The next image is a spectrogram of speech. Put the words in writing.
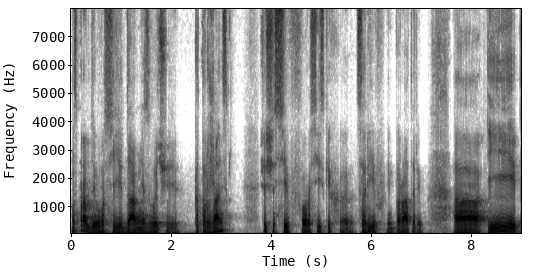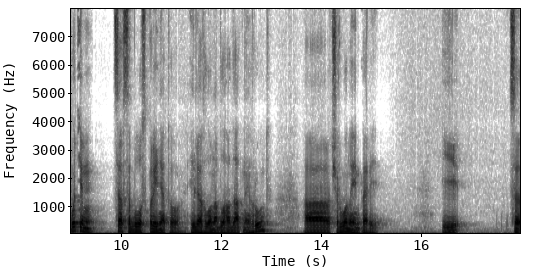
Насправді в Росії давні звичаї каторжанські, ще з часів російських е, царів, імператорів. І потім це все було сприйнято і лягло на благодатний ґрунт Червоної імперії. І це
